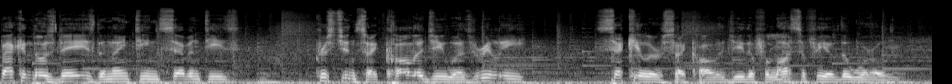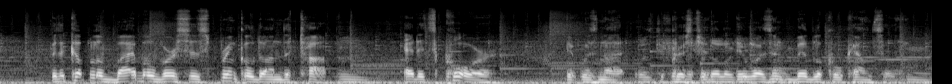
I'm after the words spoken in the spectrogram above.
back in those days, the 1970s, hmm. Christian psychology was really secular psychology, the philosophy of the world, hmm. with a couple of Bible verses sprinkled on the top. At its core, it was not was Christian. It wasn't Mm. biblical counseling.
